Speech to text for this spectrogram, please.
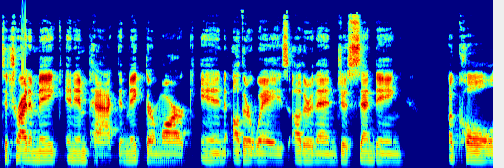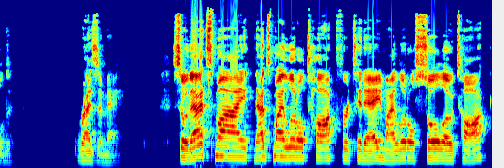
to try to make an impact and make their mark in other ways other than just sending a cold resume. So that's my that's my little talk for today, my little solo talk.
